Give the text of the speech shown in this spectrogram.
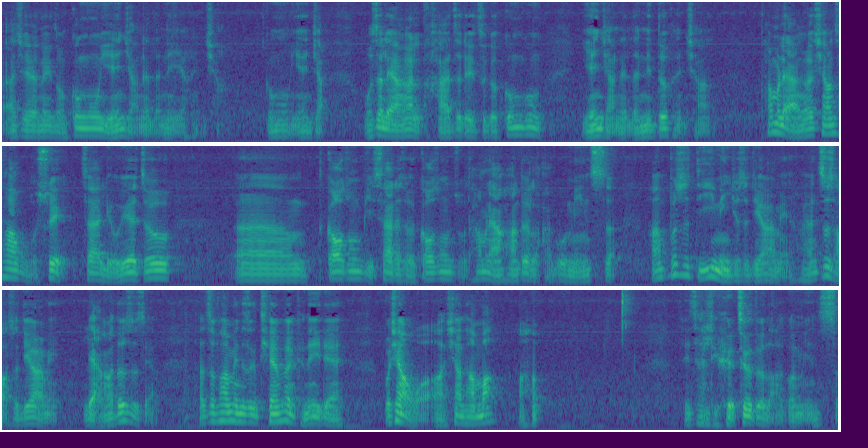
而且那种公共演讲的能力也很强，公共演讲。我这两个孩子的这个公共演讲的能力都很强，他们两个相差五岁，在纽约州。嗯，高中比赛的时候，高中组他们两个好像都拿过名次，好像不是第一名就是第二名，好像至少是第二名，两个都是这样。他这方面的这个天分可能有点不像我啊，像他妈啊，所以在纽约州都拿过名次。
